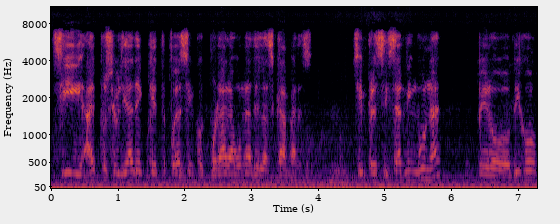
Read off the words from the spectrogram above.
si hay posibilidad de que te puedas incorporar a una de las cámaras, sin precisar ninguna, pero dijo,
